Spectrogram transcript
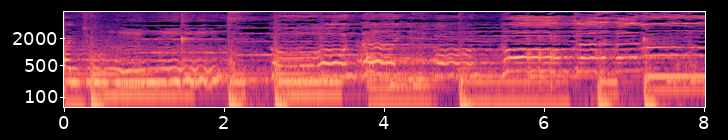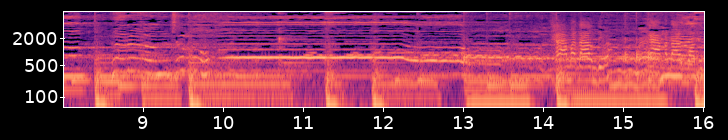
បញ្ជូនកូនអើយកូនកូនចាតារឿងឈ្មោះខាមកដើមតិចខាមកដើមបាត់តិច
